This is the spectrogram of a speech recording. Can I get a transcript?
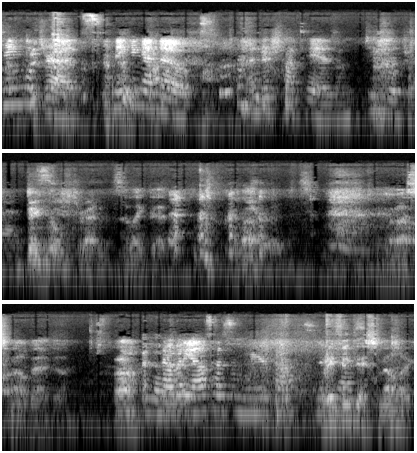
Dingle dreads. Making a note under Shantaeism. Dingle dreads. Dingle dreads. I like that. Oh. They must smell bad though. Oh, Nobody else has some weird thoughts? What do you think Nobody they smell like?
